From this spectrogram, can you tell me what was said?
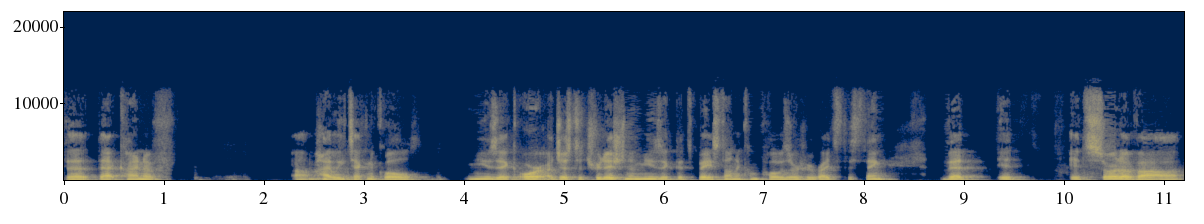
that that kind of um, highly technical music or just a tradition of music that's based on a composer who writes this thing that it it's sort of uh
